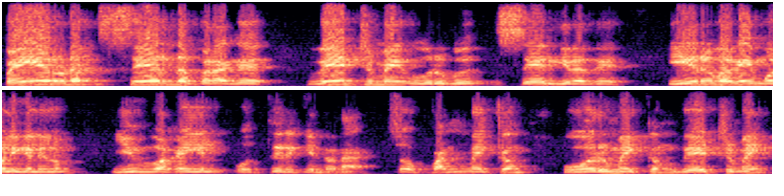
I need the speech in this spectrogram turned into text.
பெயருடன் சேர்ந்த பிறகு வேற்றுமை உருபு சேர்கிறது. இருவகை மொழிகளிலும் இவ்வகையில் ஒத்திருக்கின்றன. சோ பன்மைக்கும் ஒருமைக்கும் வேற்றுமை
